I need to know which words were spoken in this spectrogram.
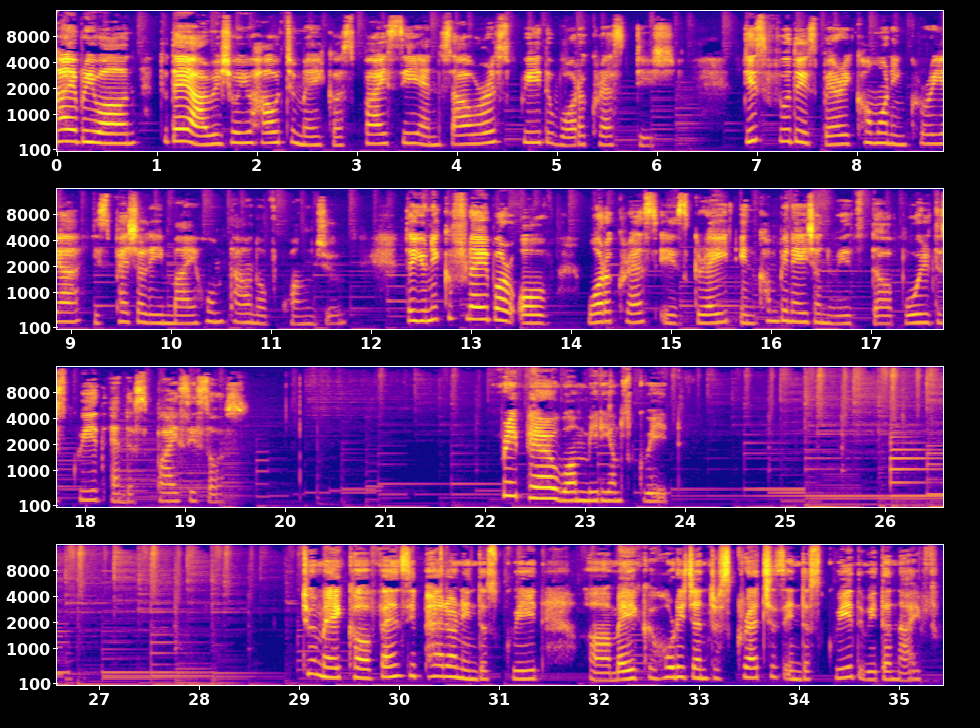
Hi everyone! Today I will show you how to make a spicy and sour squid watercress dish. This food is very common in Korea, especially in my hometown of Gwangju. The unique flavor of watercress is great in combination with the boiled squid and the spicy sauce. Prepare one medium squid. To make a fancy pattern in the squid, uh, make horizontal scratches in the squid with a knife.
